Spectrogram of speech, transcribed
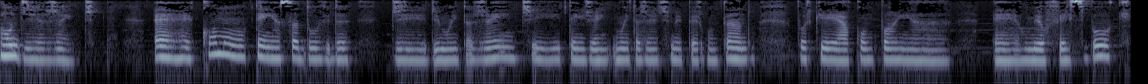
Bom dia, gente. É, como tem essa dúvida de, de muita gente e tem gente, muita gente me perguntando porque acompanha é, o meu Facebook,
